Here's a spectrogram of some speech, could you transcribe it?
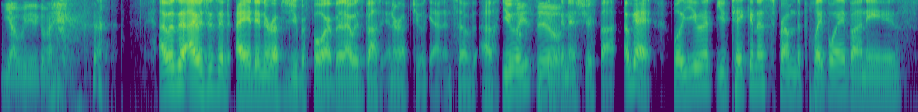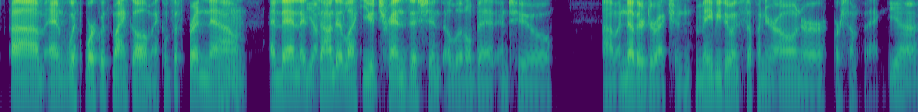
yeah, we need to go back. I was I was just in, I had interrupted you before, but I was about to interrupt you again, and so uh, you Please do. finish your thought. Okay, well you had you'd taken us from the Playboy Bunnies, um, and with work with Michael. Michael's a friend now, Mhm. and then it Yeah. sounded like you had transitioned a little bit into um, another direction, maybe doing stuff on your own or or something. Yeah.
